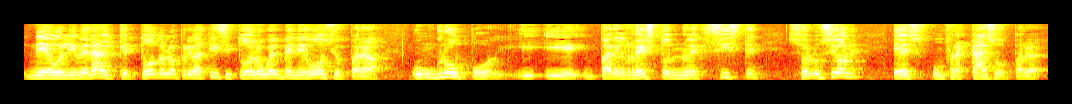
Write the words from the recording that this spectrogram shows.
neoliberal, que todo lo privatiza y todo lo vuelve negocios para un grupo y, para el resto no existe soluciones, es un fracaso para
